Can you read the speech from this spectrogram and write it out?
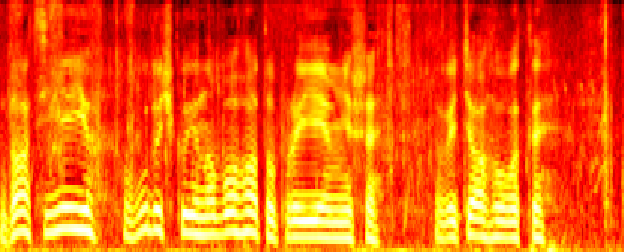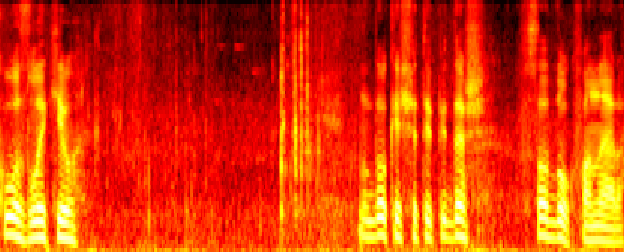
Да, цією вудочкою набагато приємніше витягувати козликів. Ну, доки що ти підеш в садок фанера.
